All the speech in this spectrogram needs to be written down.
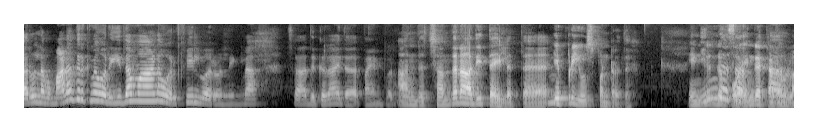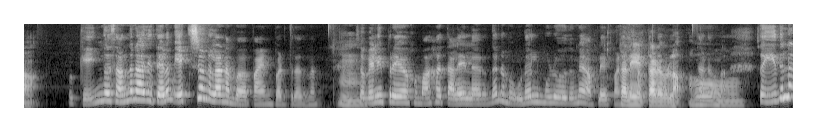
அருள் நம்ம மனதிற்குமே ஒரு இதமான ஒரு ஃபீல் வரும் இல்லைங்களா? ஸோ அதுக்கு தான் இதை பயன்படுத்தும் அந்த சந்தனாதி தைலத்தை எப்படி யூஸ் பண்றது? எங்கெங்க எங்க தடவலாம்? ஓகே இந்த சந்தனாதி தைலம் எக்ஸ்டர்னலா நம்ம பயன்படுத்துறது மேம். ஸோ வெளிப்பிரயோகமாக தலையில இருந்து நம்ம உடல் முழுவதுமே அப்ளை தலையை பண்ணலாம் தடவலாம். ஸோ இதுல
